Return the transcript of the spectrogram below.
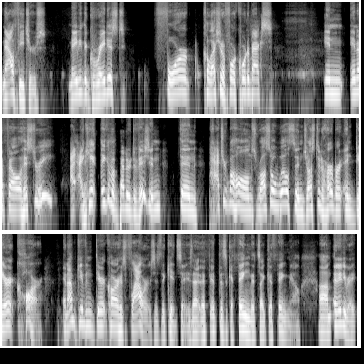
now features maybe the greatest four collection of four quarterbacks in NFL history. I, I can't think of a better division than Patrick Mahomes, Russell Wilson, Justin Herbert, and Derek Carr and I'm giving Derek Carr his flowers, as the kids say. Is that, that that's like a thing that's like a thing now? Um, at any rate,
